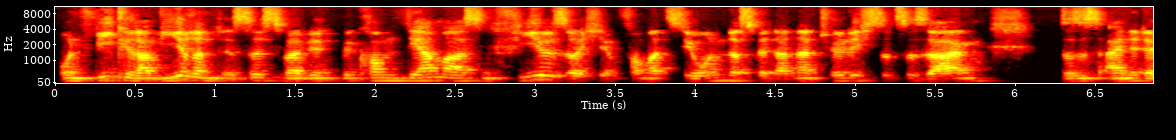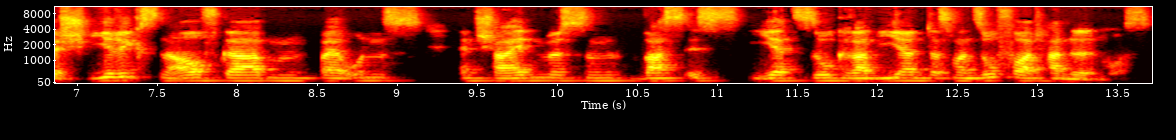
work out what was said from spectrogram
und wie gravierend ist es, weil wir bekommen dermaßen viel solche Informationen, dass wir dann natürlich sozusagen, das ist eine der schwierigsten Aufgaben bei uns, entscheiden müssen, was ist jetzt so gravierend, dass man sofort handeln muss?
